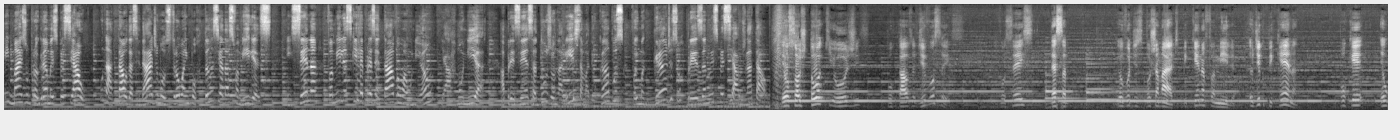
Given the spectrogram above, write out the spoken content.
em mais um programa especial. O Natal da cidade mostrou a importância das famílias. Em cena, famílias que representavam a união e a harmonia. A presença do jornalista Amadeu Campos foi uma grande surpresa no especial de Natal. Eu só estou aqui hoje por causa de vocês. De vocês, dessa, eu vou, vou chamar de pequena família. Eu digo pequena porque eu,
